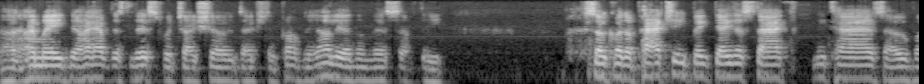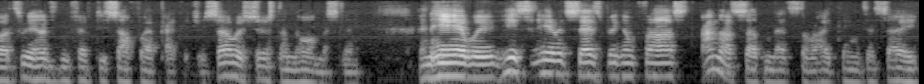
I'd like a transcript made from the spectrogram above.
Uh, I made I have this list which I showed actually probably earlier than this of the so-called Apache big data stack. It has over 350 software packages, so it's just enormously. And here we here it says big and fast. I'm not certain that's the right thing to say.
